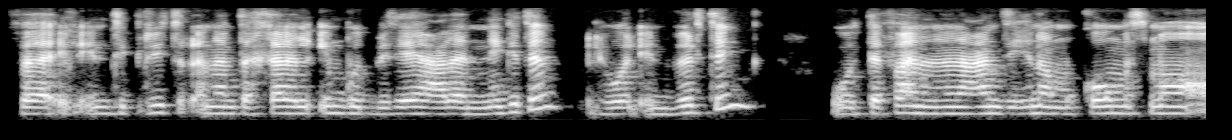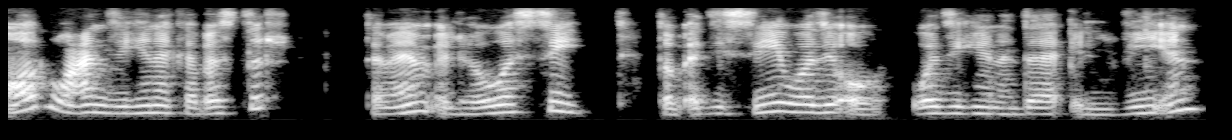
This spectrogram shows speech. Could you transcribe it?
فال integrator أنا مدخلة ال input بتاعي على ال negative اللي هو ال inverting واتفقنا ان أنا عندي هنا مقاومة اسمها R وعندي هنا capacitor تمام اللي هو ال C طب ادي C وادي R وادي هنا ده ال V in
